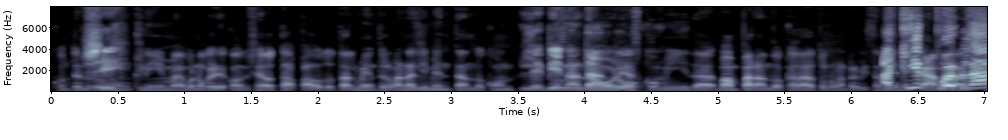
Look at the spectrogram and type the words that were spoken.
contenedor Sí. con clima, bueno, aire acondicionado, tapado totalmente, lo van alimentando con Le vienen zanahorias, dando- comida, van parando cada dato, lo van revisando. Aquí en cámaras. Puebla,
